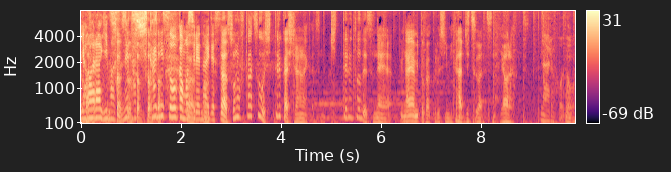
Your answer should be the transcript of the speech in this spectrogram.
の和らぎますね。確かにそうかもしれないです、うんうん、だからその2つを知ってるか知らないかですね。知ってるとですね悩みとか苦しみが実はですね和らぐんですなるほど、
